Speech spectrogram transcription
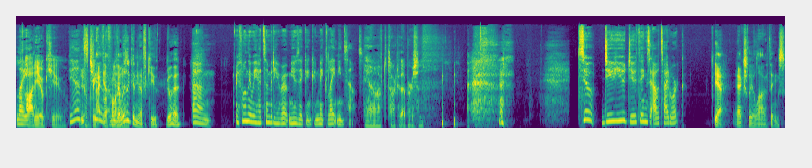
Like, audio cue. yeah, that's true. I, I mean, that was a good enough cue. Go ahead. Um, if only we had somebody who wrote music and could make lightning sounds. Yeah, I'll have to talk to that person. So, do you do things outside work? Yeah, actually, a lot of things.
